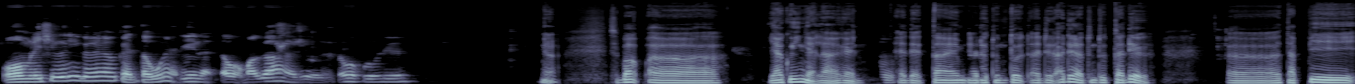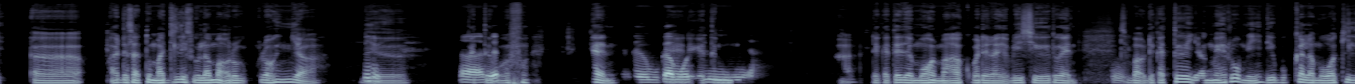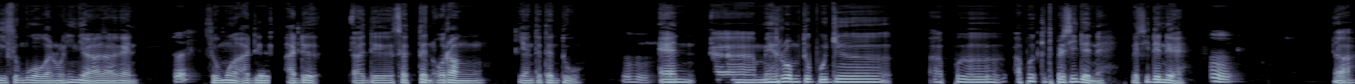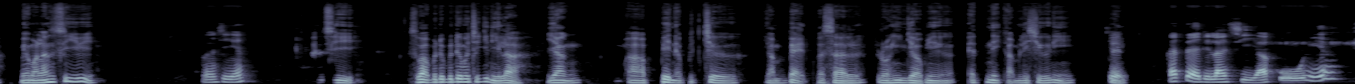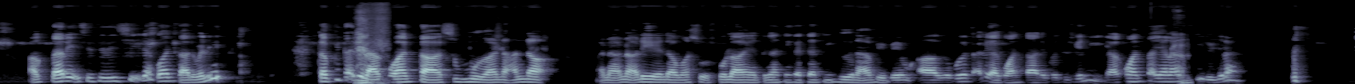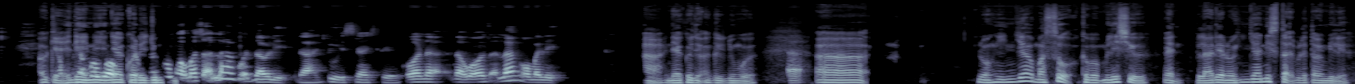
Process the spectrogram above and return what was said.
Orang Malaysia ni kan, kan tahu kan. Dia nak tahu marah. Dia nak tahu apa dia. Ya. Sebab uh, yang aku ingat lah kan. Hmm. At that time dia ada tuntut, ada adalah tuntutan dia. Uh, tapi uh, ada satu majlis ulama Ro- Rohingya. Dia Ha, kata kan. kata bukan Eh, kata. Ha, dia kata dia mohon maaf kepada rakyat Malaysia tu kan. Hmm. Sebab dia kata yang Mehrom ni dia bukanlah mewakili semua orang Rohingya lah kan. Betul. Semua ada ada ada certain orang yang tertentu. Mhm. And uh, Mehrom tu punya apa apa kita presiden eh? Presiden dia eh? Hmm. Ya, memang lansi weh. Nanti eh. See. Sebab benda-benda macam ginilah yang uh, paint a picture yang bad pasal Rohingya punya etnik kat Malaysia ni. Cik, kata ada langsi. Aku ni lah. Aku tarik citizenship dia, aku hantar dia balik. Tapi tak adalah aku hantar semua anak-anak. Anak-anak dia yang dah masuk sekolah yang tengah tingkatan 3 nak ambil PMA ke apa. Tak ada aku hantar dia tu sekali. Aku hantar yang Ah. langsi tu je lah. Okay, ni, ni, ni aku ada jumpa. Kau buat masalah, aku hantar balik. Dah, tu senang cerita. Kau nak nak buat masalah, kau balik. Ah, ni aku aku jumpa. Ah. Uh, Rohingya masuk ke Malaysia kan. Pelarian Rohingya ni start pada tahun bila?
